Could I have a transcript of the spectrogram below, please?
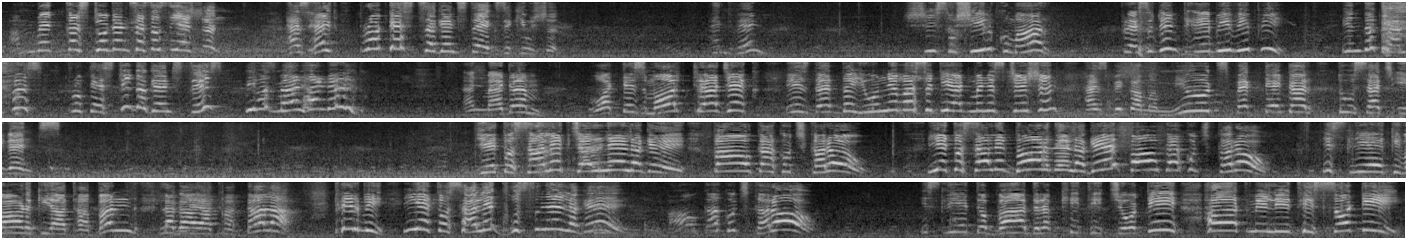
Ambedkar Students Association, has held protests against the execution. And when Shri Sushil Kumar, President ABVP, in the campus protested against this, he was manhandled. And madam, what is more tragic is that the university administration has become a mute spectator to such events. ये तो साले चलने लगे, पाँव का कुछ करो। ये तो साले दौड़ने लगे, पाँव का कुछ करो। इसलिए किवाड़ किया था बंद, लगाया था ताला, फिर भी ये तो साले घुसने लगे। पाँव का कुछ करो। इसलिए तो बाँध रखी थी चोटी, हाथ में ली थी सोटी,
